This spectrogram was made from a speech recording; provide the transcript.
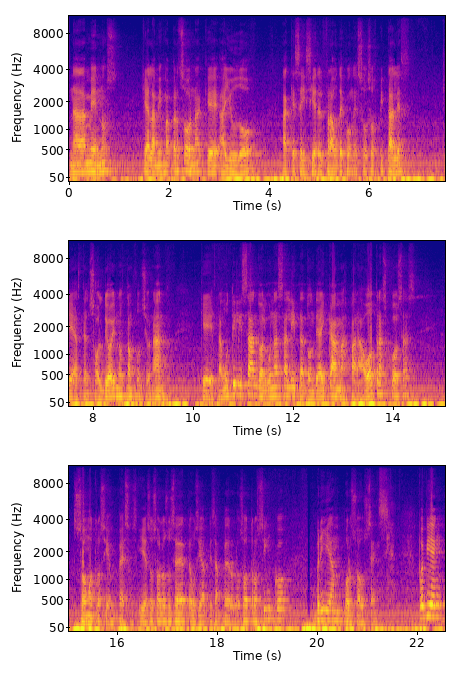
nada menos que a la misma persona que ayudó a que se hiciera el fraude con esos hospitales que hasta el sol de hoy no están funcionando, que están utilizando algunas salitas donde hay camas para otras cosas, son otros 100 pesos. Y eso solo sucede en Tegucigalpa y San Pedro. Los otros 5 brillan por su ausencia. Pues bien,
